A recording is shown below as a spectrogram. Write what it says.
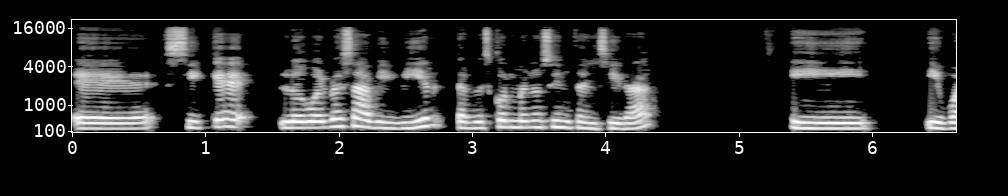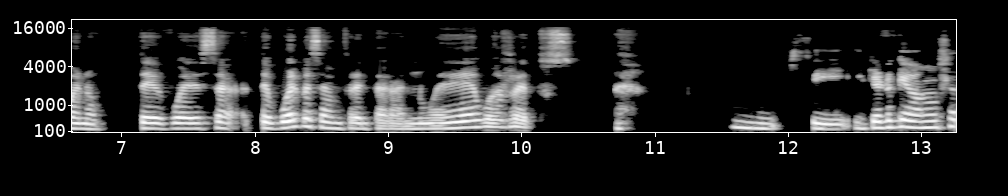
eh, sí que lo vuelves a vivir tal vez con menos intensidad y, y bueno, te vuelves a, te vuelves a enfrentar a nuevos retos. Mm, sí, y creo que vamos a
